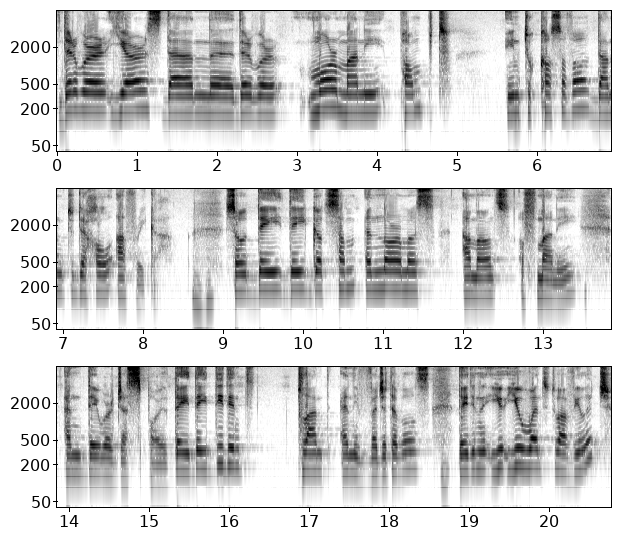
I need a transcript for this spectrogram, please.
There were years then uh, there were more money pumped into Kosovo than to the whole Africa. Mm-hmm. So they, they got some enormous amounts of money and they were just spoiled. They, they didn't plant any vegetables. Mm. They didn't, you, you went to a village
